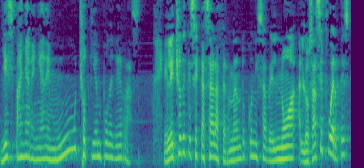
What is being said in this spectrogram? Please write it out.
Y España venía de mucho tiempo de guerras. El hecho de que se casara Fernando con Isabel no los hace fuertes,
